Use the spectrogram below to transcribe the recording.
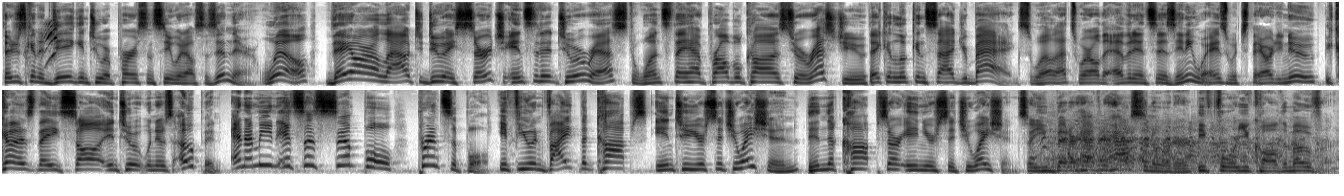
they're just going to dig into her purse and see what else is in there? Well, they are allowed to do a search incident to arrest. Once they have probable cause to arrest you, they can look inside your bags. Well, that's where all the evidence is, anyways, which they already knew because they saw into it when it was open. And I mean, it's a simple principle. If you invite the cops into your situation, then the cops are in your situation. So you better have your house in order before you call them over.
